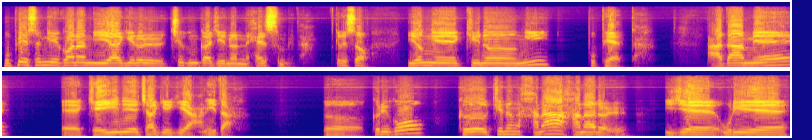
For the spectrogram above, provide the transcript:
부패성에 관한 이야기를 지금까지는 했습니다. 그래서 영의 기능이 부패했다. 아담의 개인의 자격이 아니다. 어, 그리고 그 기능 하나하나를 이제 우리의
